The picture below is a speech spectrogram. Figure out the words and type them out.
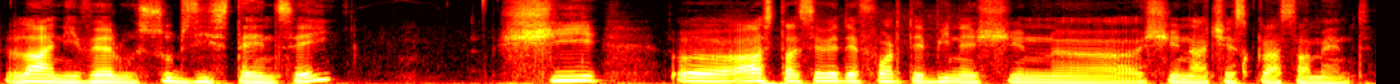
la nivelul subzistenței și uh, asta se vede foarte bine și în, uh, și în acest clasament.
